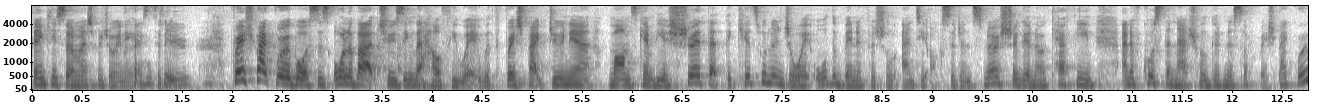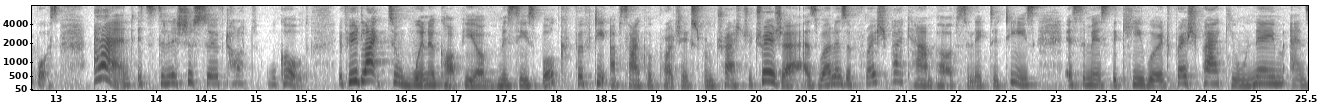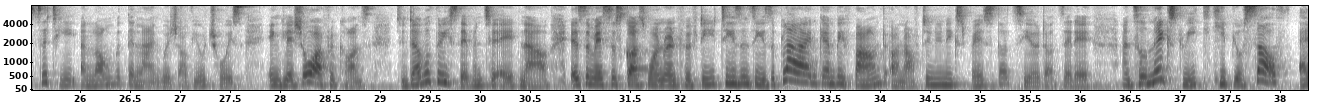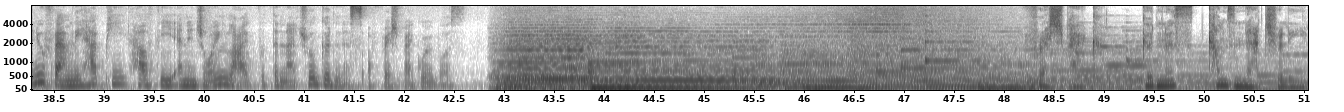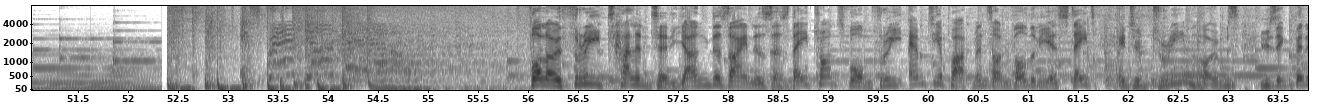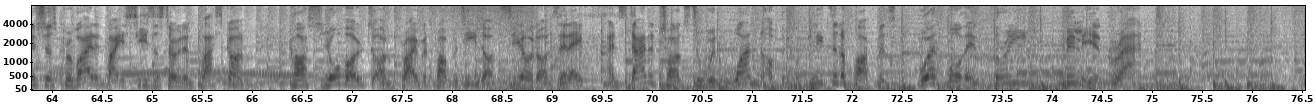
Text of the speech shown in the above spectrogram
Thank you so much for joining us today. you. Freshpak Rooibos is all about choosing the healthy way. With Freshpak Junior, moms can be assured that the kids will enjoy all the beneficial antioxidants, no sugar, no caffeine, and of course the natural goodness of Freshpak Rooibos. And it's delicious served hot or cold. If you'd like to win a copy of Missy's book, 50 Upcycle Projects from Trash to Treasure, as well as a Freshpak hamper of selected teas, SMS the keyword Freshpak, your name and city, along with the language of your choice, English or Afrikaans, to 33728 now. SMS is cost 1 Rand 50, T's and C's apply, and can be found on afternoonexpress.co.za. Until next week, keep yourself and your family happy, healthy, and enjoying life with the natural goodness of fresh Freshpak Rooibos. Freshpak. Goodness comes naturally. Follow three talented young designers as they transform three empty apartments on Val de Vie Estate into dream homes using finishes provided by Caesarstone and Plascon. Cast your vote on privateproperty.co.za and stand a chance to win one of the completed apartments worth more than 3 million rand.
